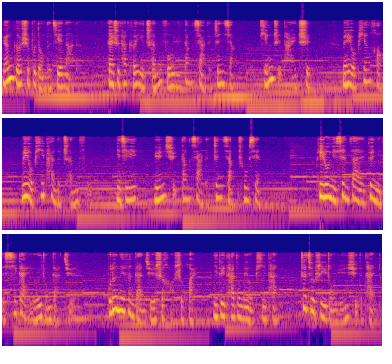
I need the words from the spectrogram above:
人格是不懂得接纳的，但是它可以臣服于当下的真相，停止排斥，没有偏好，没有批判的臣服，以及允许当下的真相出现。譬如你现在对你的膝盖有一种感觉，不论那份感觉是好是坏，你对它都没有批判，这就是一种允许的态度。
